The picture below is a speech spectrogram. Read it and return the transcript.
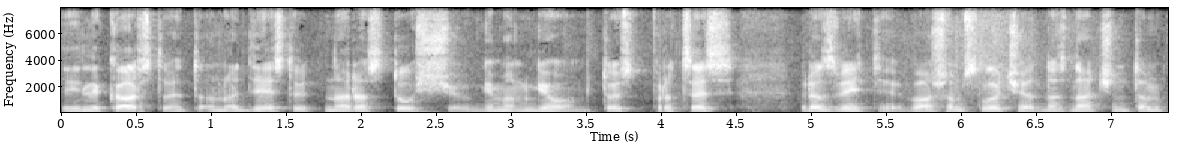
и лекарство, это оно действует на растущую гемангиому, то есть процесс развития. В вашем случае однозначно там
